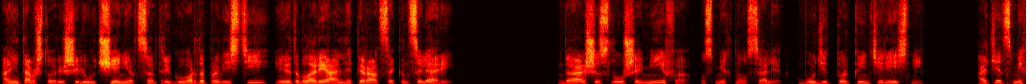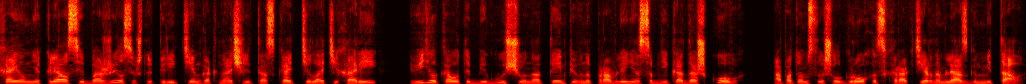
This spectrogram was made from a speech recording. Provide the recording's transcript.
Они там что, решили учение в центре города провести? Или это была реальная операция канцелярии? «Дальше слушай, мифа», — усмехнулся Олег, — «будет только интересней. Отец Михаил мне клялся и божился, что перед тем, как начали таскать тела тихарей, видел кого-то бегущего на темпе в направлении особняка Дашковых, а потом слышал грохот с характерным лязгом металла.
